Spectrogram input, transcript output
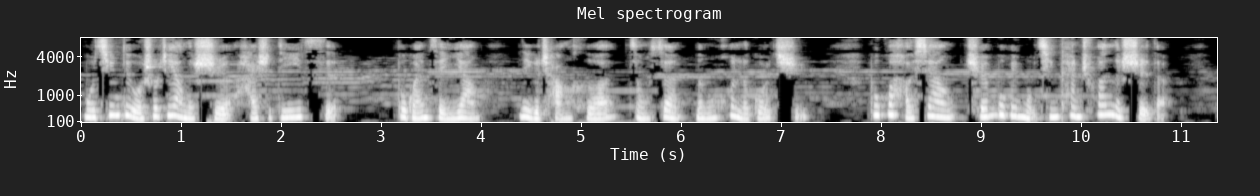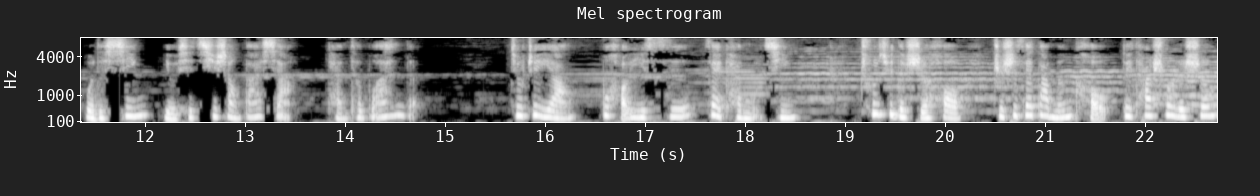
母亲对我说这样的事还是第一次。不管怎样。那个场合总算蒙混了过去，不过好像全部被母亲看穿了似的，我的心有些七上八下、忐忑不安的。就这样，不好意思再看母亲。出去的时候，只是在大门口对她说了声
